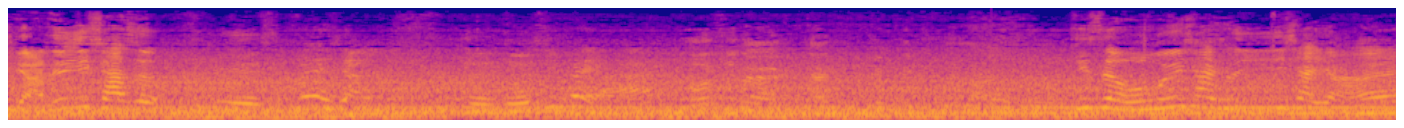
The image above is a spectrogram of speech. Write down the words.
一样的，一下是呃摆一下，呃多几百啊。好几呢，看就给其实我们一下子一下压哎。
